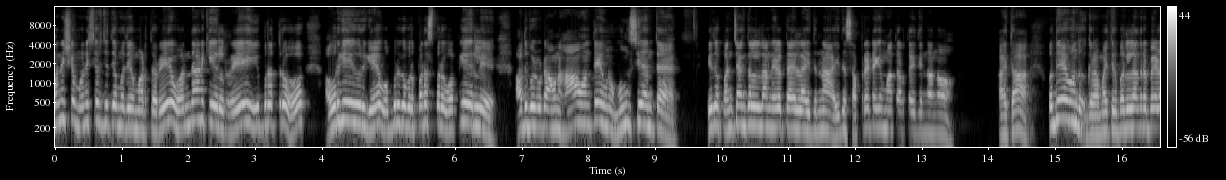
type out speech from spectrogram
ಮನುಷ್ಯ ಮನುಷ್ಯರ ಜೊತೆ ಮದುವೆ ಮಾಡ್ತಾರ್ರಿ ಹೊಂದಾಣಿಕೆ ಇಲ್ರಿ, ಇಬ್ರತ್ರು, ಅವ್ರಿಗೆ ಇವ್ರಿಗೆ, ಒಬ್ರಿಗೊಬ್ರು ಪರಸ್ಪರ ಒಪ್ಪಿಗೆ ಇರ್ಲಿ. ಅದು ಬಿಟ್ಬಿಟ್ಟು ಅವನ ಹಾವು ಅಂತೆ, ಇವನು ಮುಂಗ್ಸಿ ಅಂತೆ. ಇದು ಪಂಚಾಂಗದಲ್ಲಿ ನಾನು ಹೇಳ್ತಾ ಇಲ್ಲ ಇದನ್ನ, ಇದು ಸಪ್ರೇಟ್ ಆಗಿ ಮಾತಾಡ್ತಾ ಇದ್ದೀನಿ ನಾನು. ಆಯ್ತಾ? ಒಂದೇ ಒಂದು ಗ್ರಾಮ ಮೈತ್ರಿ ಬರಲಿಲ್ಲ ಅಂದ್ರೆ ಬೇಡ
